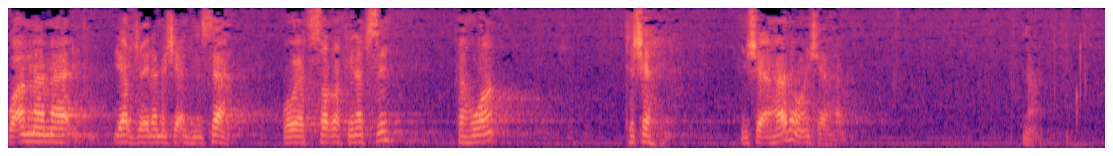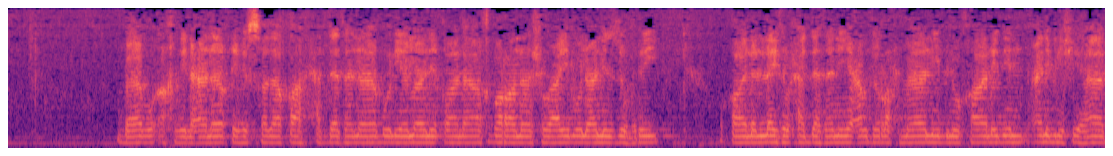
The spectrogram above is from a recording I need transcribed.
وأما ما يرجع إلى مشيئة الإنسان وهو يتصرف في نفسه فهو تشهي إن شاء هذا وإن شاء هذا. نعم. باب أخذ العناق في الصدقة حدثنا أبو اليمان قال أخبرنا شعيب عن الزهري وقال الليث حدثني عبد الرحمن بن خالد عن ابن شهاب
